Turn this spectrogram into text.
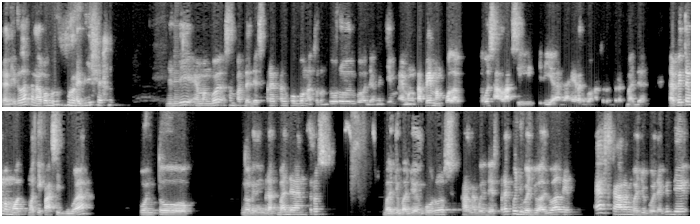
Dan itulah kenapa gue mulai diet. Jadi emang gue sempat udah desperate, kok gue nggak turun-turun, gue udah nge-gym. Emang tapi emang pola gue salah sih. Jadi ya nggak heran gue nggak turun berat badan. Tapi itu yang memotivasi gue untuk nurunin berat badan. Terus baju-baju yang kurus, karena gue desperate, gue juga jual-jualin. Eh sekarang baju gue udah gede,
